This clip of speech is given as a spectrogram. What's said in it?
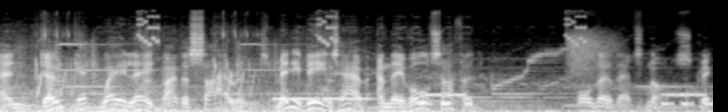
And don't get waylaid by the sirens. Many beings have, and they've all suffered. Although that's not strictly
